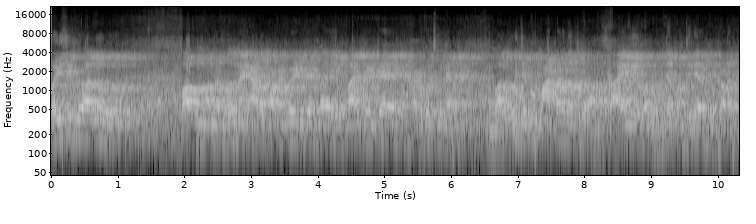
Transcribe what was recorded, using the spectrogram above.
వైసీపీ వాళ్ళు పాపం మొన్న రోజున ఏడో పట్టకపోయి ఉంటే ప- పారిపోయి పట్టుకొచ్చుకున్నారు నేను వాళ్ళ గురించి ఎక్కువ మాట్లాడదలుచుకున్నాను. అంత స్థాయి లేదు వాళ్ళు ఉంటే మంచిదే అనుకుంటాడని.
